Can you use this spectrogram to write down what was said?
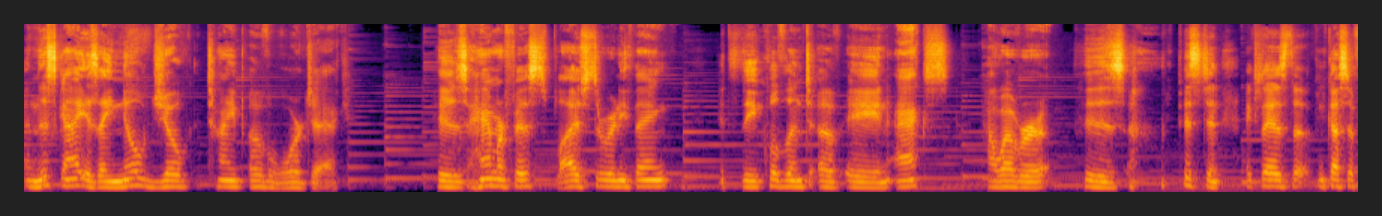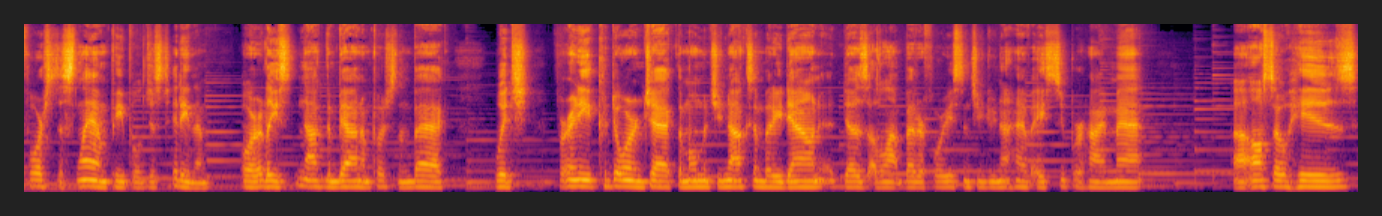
And this guy is a no joke type of warjack. His hammer fist flies through anything. It's the equivalent of a, an axe. However, his piston actually has the concussive force to slam people just hitting them, or at least knock them down and push them back, which for any Khadoran Jack, the moment you knock somebody down, it does a lot better for you since you do not have a super high mat. Uh, also, his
